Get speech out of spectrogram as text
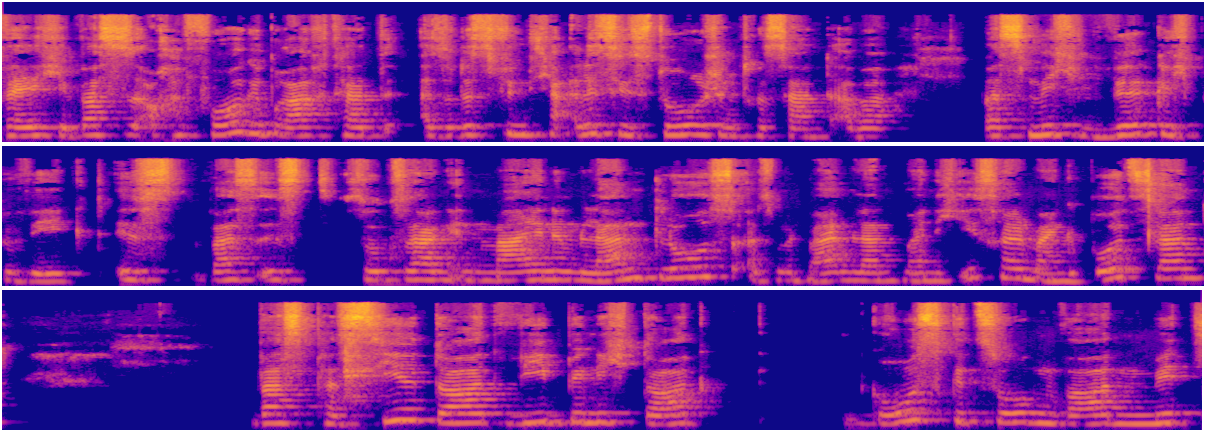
welche, was es auch hervorgebracht hat. Also das finde ich ja alles historisch interessant, aber was mich wirklich bewegt, ist, was ist sozusagen in meinem Land los? Also mit meinem Land meine ich Israel, mein Geburtsland. Was passiert dort? Wie bin ich dort großgezogen worden mit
